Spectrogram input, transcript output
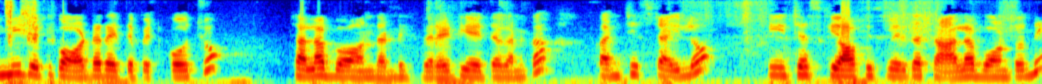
ఇమీడియట్గా ఆర్డర్ అయితే పెట్టుకోవచ్చు. చాలా బాగుందండి. వెరైటీ అయితే కనుక కంచి స్టైల్లో టీచర్స్కి ఆఫీస్ వేర్గా చాలా బాగుంటుంది.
